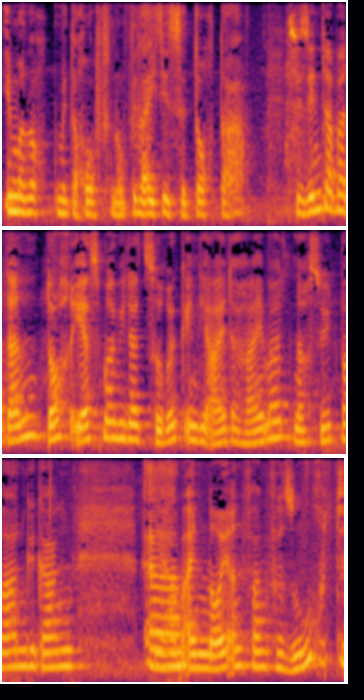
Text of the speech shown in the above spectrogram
Immer noch mit der Hoffnung, vielleicht ist sie doch da. Sie sind aber dann doch erstmal wieder zurück in die alte Heimat, nach Südbaden gegangen. Sie ähm, haben einen Neuanfang versucht?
